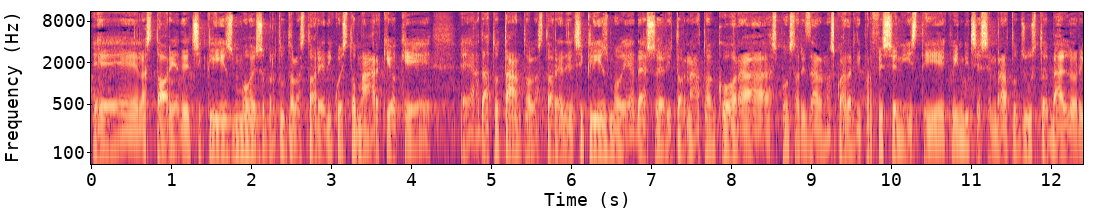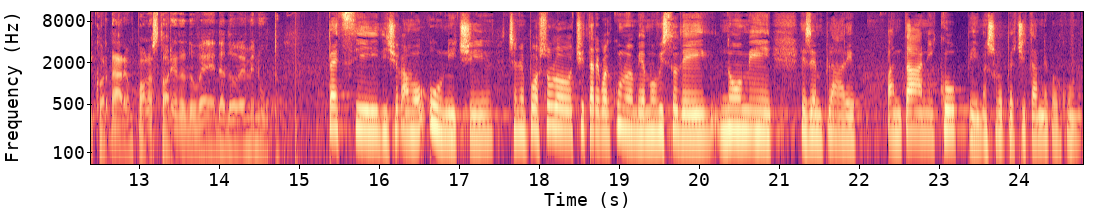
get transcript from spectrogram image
eh, la storia del ciclismo e soprattutto la storia di questo marchio che eh, ha dato tanto alla storia del ciclismo e adesso è ritornato ancora a sponsorizzare una squadra di professionisti e quindi ci è sembrato giusto e bello ricordare un po' la storia da dove, da dove è venuto pezzi, dicevamo, unici, ce ne può solo citare qualcuno, abbiamo visto dei nomi esemplari. Pantani, Coppi, ma solo per citarne qualcuno.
